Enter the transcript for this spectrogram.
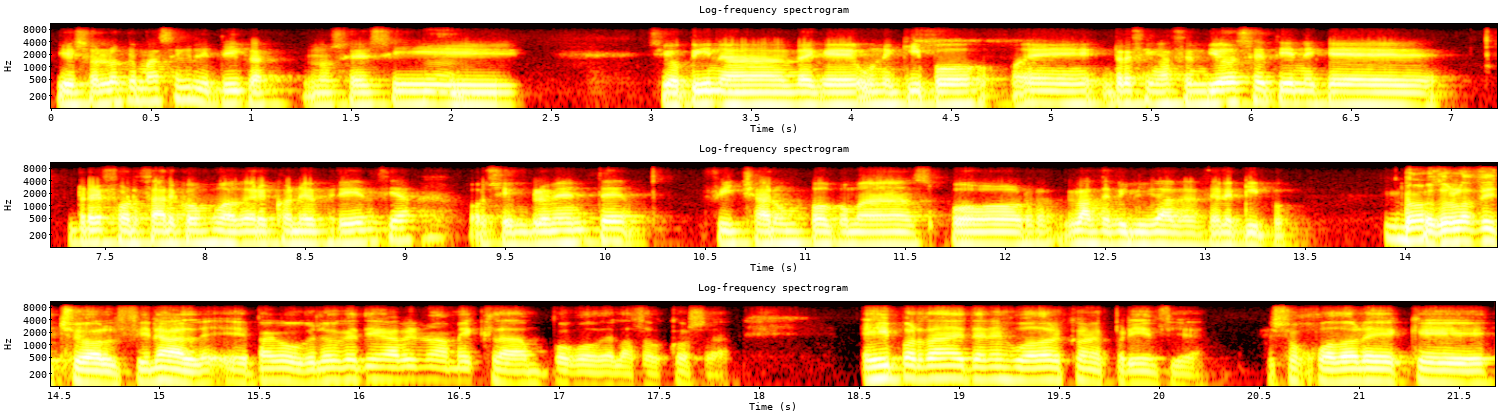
y eso es lo que más se critica. No sé si, mm. si opinas de que un equipo eh, recién ascendido se tiene que reforzar con jugadores con experiencia o simplemente fichar un poco más por las debilidades del equipo. Bueno, tú lo has dicho al final, eh, Paco, creo que tiene que haber una mezcla un poco de las dos cosas. Es importante tener jugadores con experiencia. Esos jugadores que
